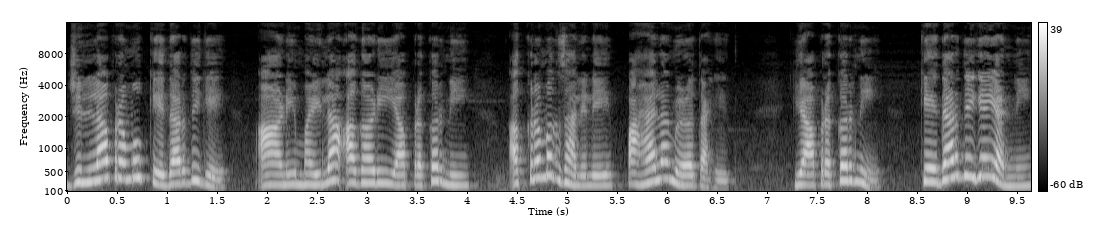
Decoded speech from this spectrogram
जिल्हा प्रमुख केदार दिघे आणि महिला आघाडी या प्रकरणी आक्रमक झालेले पाहायला मिळत आहेत. या प्रकरणी केदार दिघे यांनी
